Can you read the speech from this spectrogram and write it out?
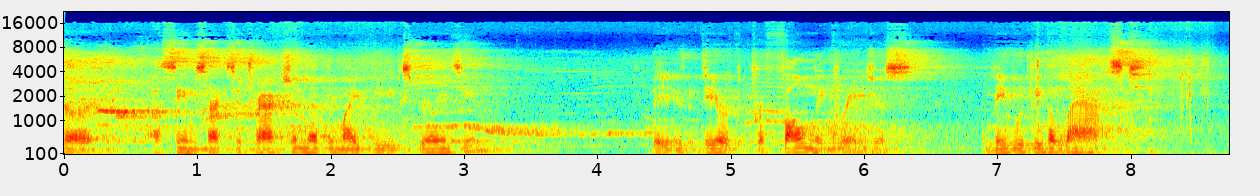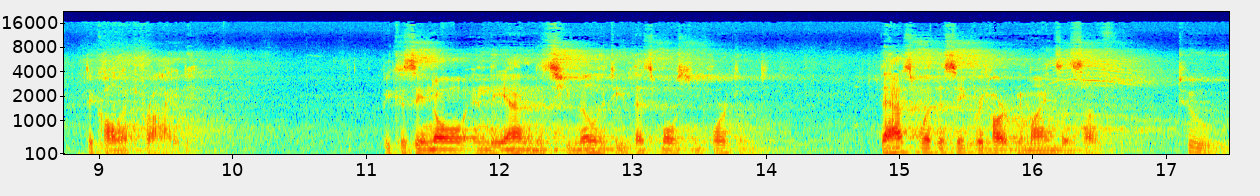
uh, a same-sex attraction that they might be experiencing. They, they are profoundly courageous, and they would be the last to call it pride. Because they know in the end it's humility that's most important. That's what the Sacred Heart reminds us of, too.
